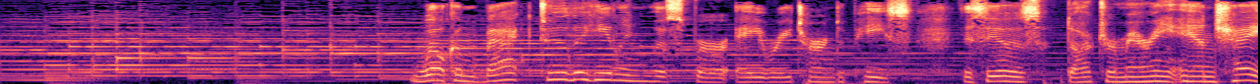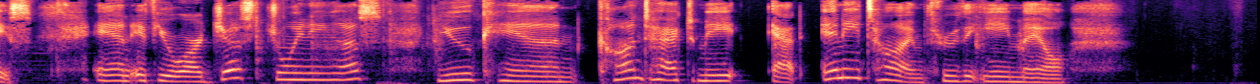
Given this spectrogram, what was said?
Welcome back to the Healing Whisper, a return to peace. This is Dr. Marianne Chase. And if you are just joining us, you can contact me at any time through the email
